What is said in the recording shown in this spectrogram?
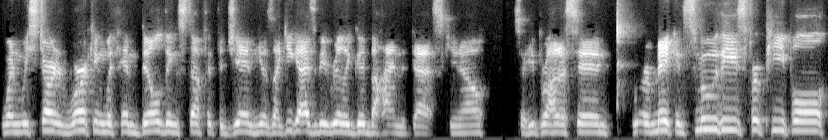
when we started working with him building stuff at the gym, he was like, "You guys would be really good behind the desk," you know. So he brought us in. We were making smoothies for people.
